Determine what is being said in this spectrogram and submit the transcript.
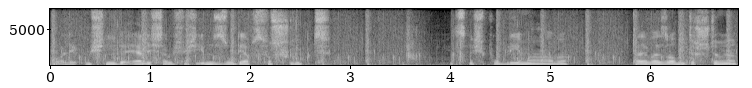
Boah, leck mich nieder, ehrlich. Da habe ich mich eben so derbst verschluckt. Jetzt richtig Probleme habe. Teilweise auch mit der Stimme.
